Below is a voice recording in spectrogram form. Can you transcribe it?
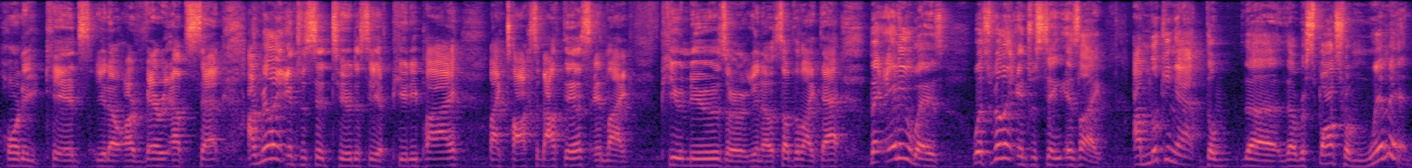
horny kids you know are very upset i'm really interested too to see if pewdiepie like talks about this in like pew news or you know something like that but anyways what's really interesting is like i'm looking at the the, the response from women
